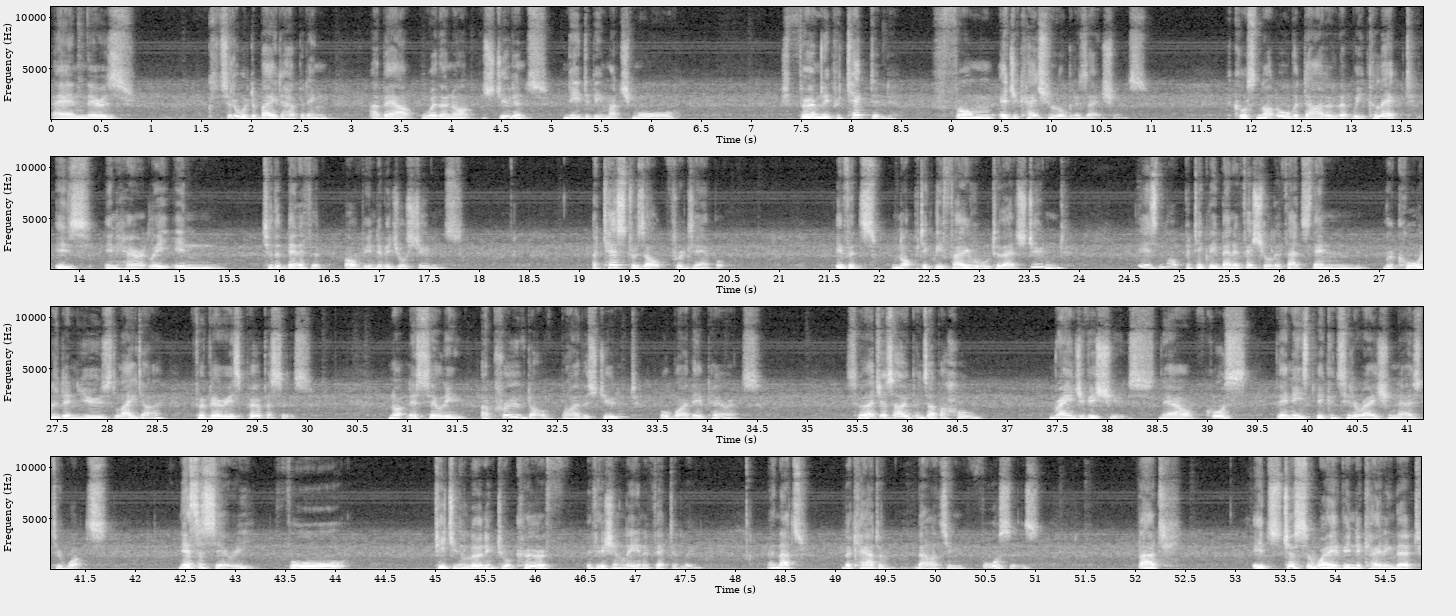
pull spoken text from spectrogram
And there's considerable debate happening about whether or not students need to be much more firmly protected from educational organizations. Because not all the data that we collect is inherently in to the benefit of individual students. A test result, for example, if it's not particularly favorable to that student, is not particularly beneficial if that's then recorded and used later for various purposes, not necessarily approved of by the student or by their parents. So that just opens up a whole range of issues. Now, of course, there needs to be consideration as to what's necessary for teaching and learning to occur efficiently and effectively. And that's the counterbalancing forces. But it's just a way of indicating that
